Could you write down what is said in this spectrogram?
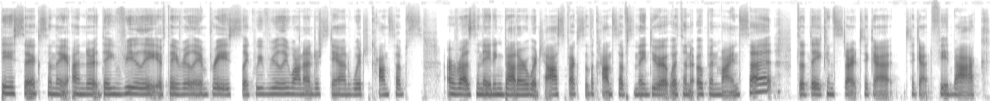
basics and they under they really if they really embrace like we really want to understand which concepts are resonating better which aspects of the concepts and they do it with an open mindset that they can start to get to get feedback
